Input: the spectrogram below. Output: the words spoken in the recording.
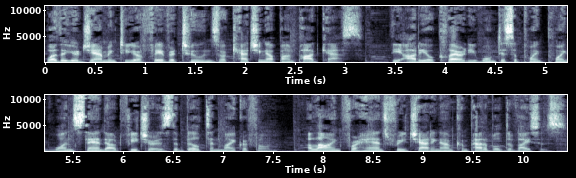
Whether you're jamming to your favorite tunes or catching up on podcasts, the audio clarity won't disappoint. Point one standout feature is the built in microphone, allowing for hands free chatting on compatible devices.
